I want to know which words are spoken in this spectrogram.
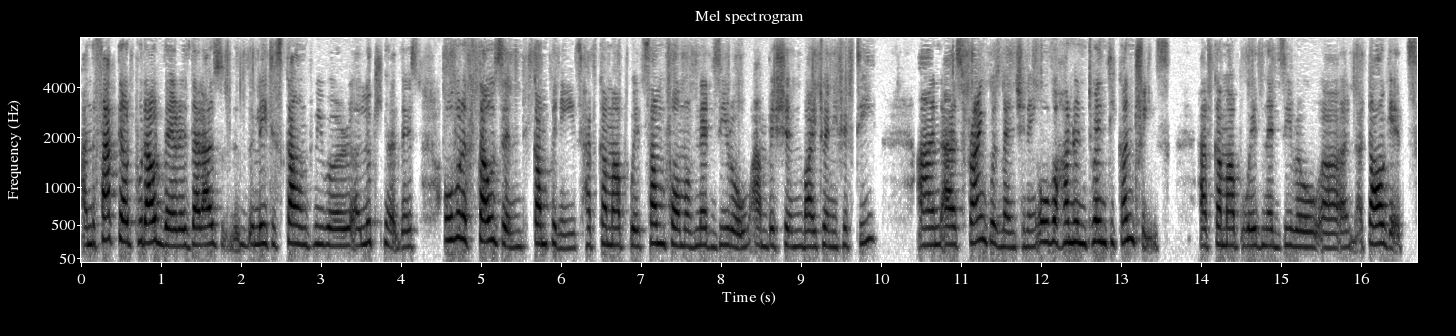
And the fact I would put out there is that as the latest count, we were uh, looking at this, over a thousand companies have come up with some form of net zero ambition by 2050. And as Frank was mentioning, over 120 countries have come up with net zero uh, targets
